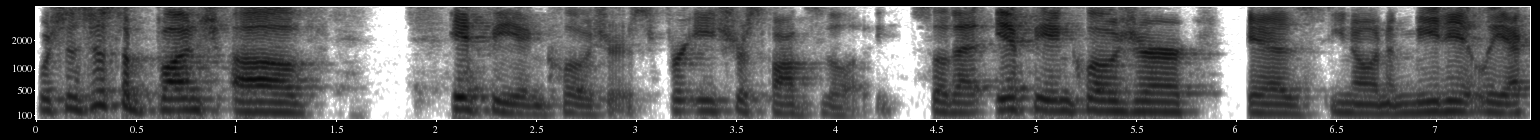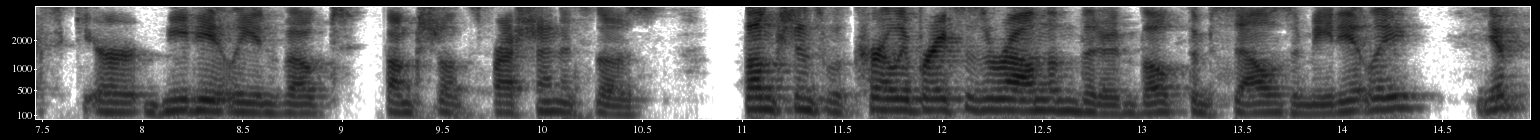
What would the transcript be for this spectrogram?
which is just a bunch of IIFE enclosures for each responsibility. So that IIFE enclosure is, you know, an immediately ex- immediately invoked functional expression. It's those functions with curly braces around them that invoke themselves immediately. Yep.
